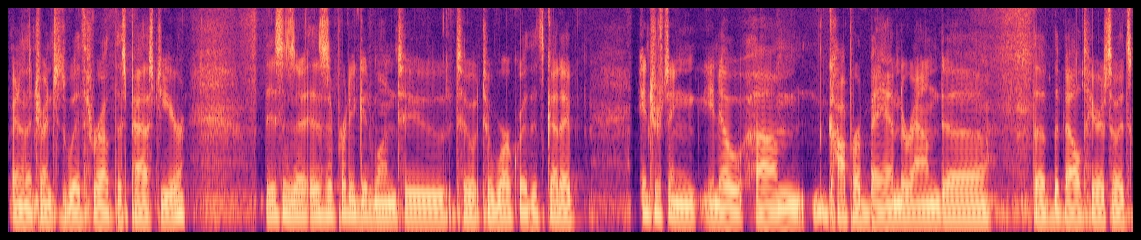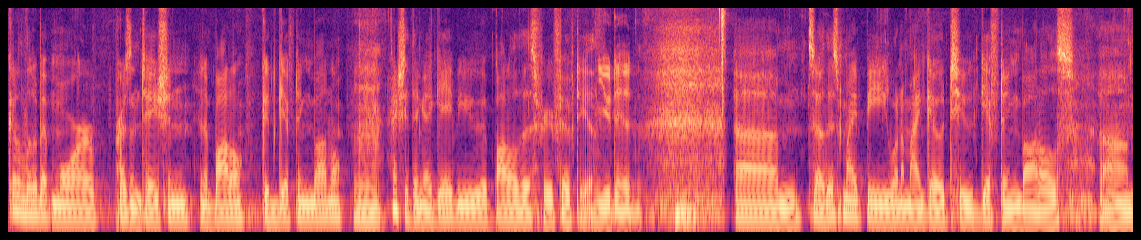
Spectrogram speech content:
been in the trenches with throughout this past year, this is a this is a pretty good one to to to work with. It's got a interesting you know um, copper band around uh, the the belt here, so it's got a little bit more presentation in a bottle. Good gifting bottle. I actually think I gave you a bottle of this for your fiftieth. You did. Um, so this might be one of my go-to gifting bottles um,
